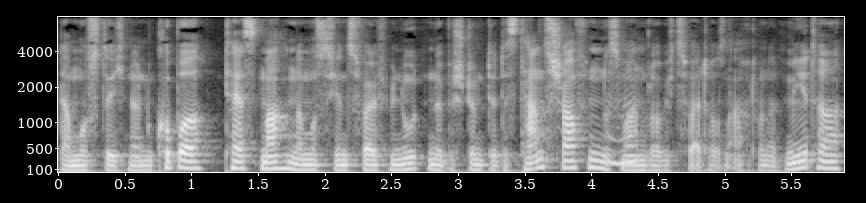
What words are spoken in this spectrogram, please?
da musste ich einen Kupper-Test machen. Da musste ich in zwölf Minuten eine bestimmte bestimmte Distanz schaffen. Das mhm. waren, glaube ich, 2800 Meter.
